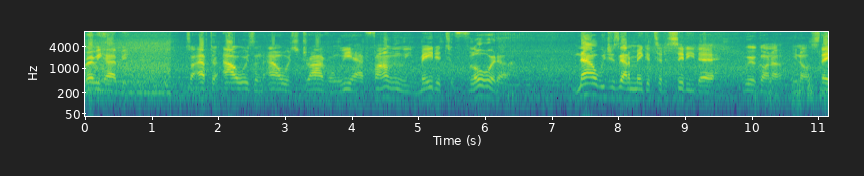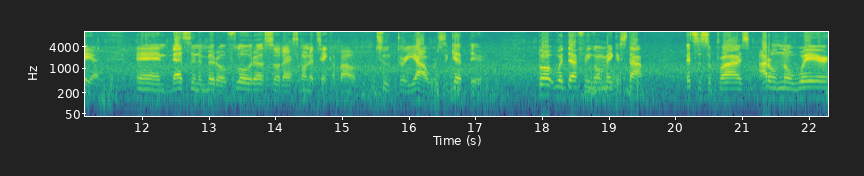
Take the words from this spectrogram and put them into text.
Very happy. So after hours and hours driving, we have finally made it to Florida. Now we just gotta make it to the city that we're gonna, you know, stay at. And that's in the middle of Florida, so that's gonna take about two, three hours to get there. But we're definitely gonna make a stop it's a surprise. I don't know where.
